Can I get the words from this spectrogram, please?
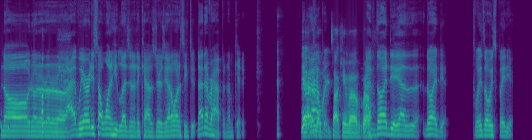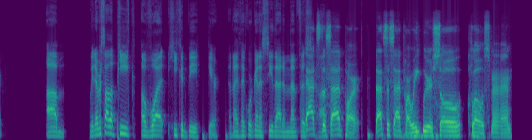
No, no, no, no, no, no. I, we already saw one Heat legend in a Cavs jersey. I don't want to see two. That never happened. I'm kidding. Yeah, I don't know what you're talking about, bro. I have no idea. Yeah, no idea. Tway's always played here. Um, we never saw the peak of what he could be here, and I think we're gonna see that in Memphis. That's Uh, the sad part. That's the sad part. We we were so close, man.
